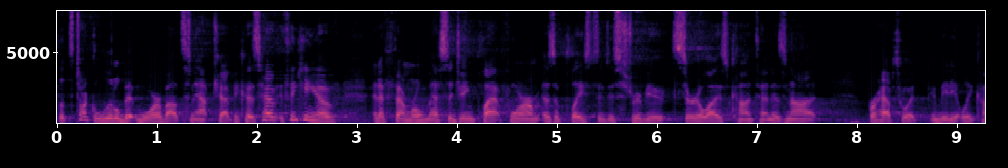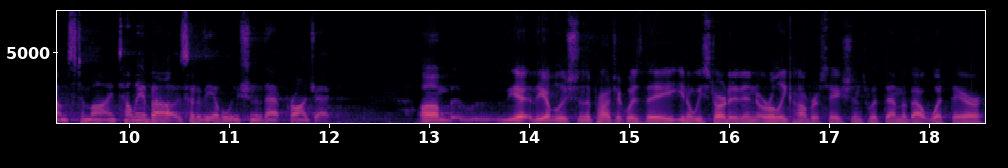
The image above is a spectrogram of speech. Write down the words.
let's talk a little bit more about Snapchat because have, thinking of an ephemeral messaging platform as a place to distribute serialized content is not perhaps what immediately comes to mind. Tell me about sort of the evolution of that project. Um, the, the evolution of the project was they, you know, we started in early conversations with them about what their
